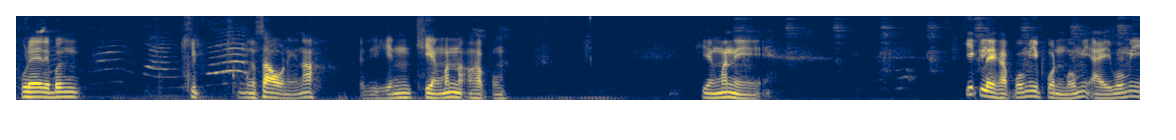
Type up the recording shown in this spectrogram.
ผู้ใดได้เบิ่งคลิปมือเศร้านี่เนาะก็ดีเห็นเคียงมันเนาะครับผมเคียงมันนี่กิ๊กเลยครับบ่มีผลบ่มีไอบ่มี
